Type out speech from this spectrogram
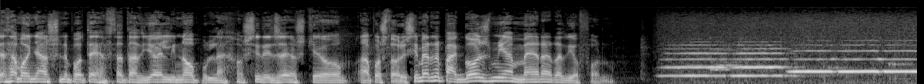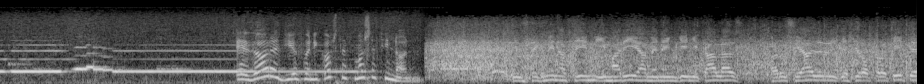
Δεν θα μονιάσουν ποτέ αυτά τα δύο Ελληνόπουλα, ο Σιριζέος και ο Αποστόλης. Σήμερα είναι Παγκόσμια Μέρα Ραδιοφώνου. Εδώ ραδιοφωνικό σταθμός Αθηνών. Την στιγμή αυτήν η Μαρία Μενεγκίνη Κάλλας παρουσιάζεται και χειροκροτείται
